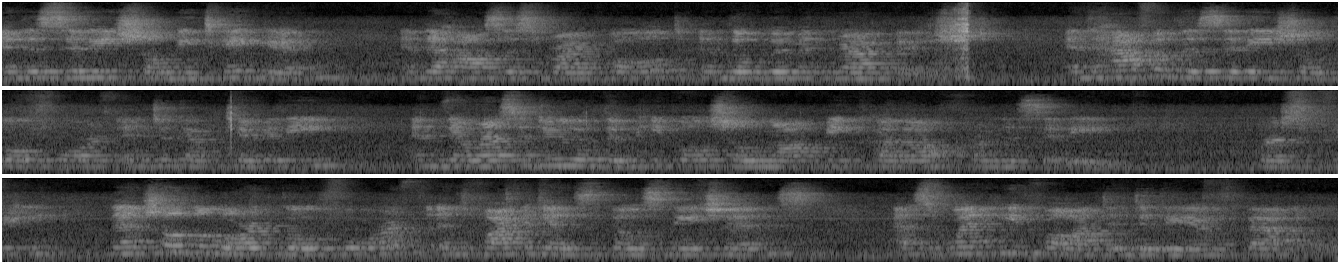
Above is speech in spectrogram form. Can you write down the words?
and the city shall be taken, and the houses rifled, and the women ravished. And half of the city shall go forth into captivity, and the residue of the people shall not be cut off from the city. Verse 3 Then shall the Lord go forth and fight against those nations, as when he fought in the day of battle.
